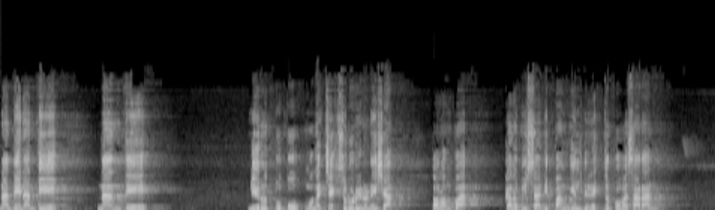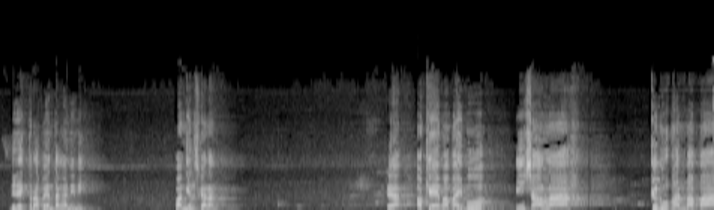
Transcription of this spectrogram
Nanti nanti nanti Dirut Pupuk mengecek seluruh Indonesia. Tolong Pak, kalau bisa dipanggil Direktur Pemasaran, Direktur apa yang tangan ini? Panggil sekarang. Ya, oke Bapak Ibu, insya Allah keluhan Bapak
